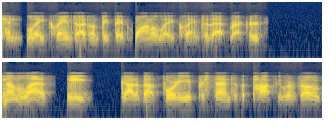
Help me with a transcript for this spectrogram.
can lay claim to. I don't think they'd want to lay claim to that record. Nonetheless, he got about 48% of the popular vote.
